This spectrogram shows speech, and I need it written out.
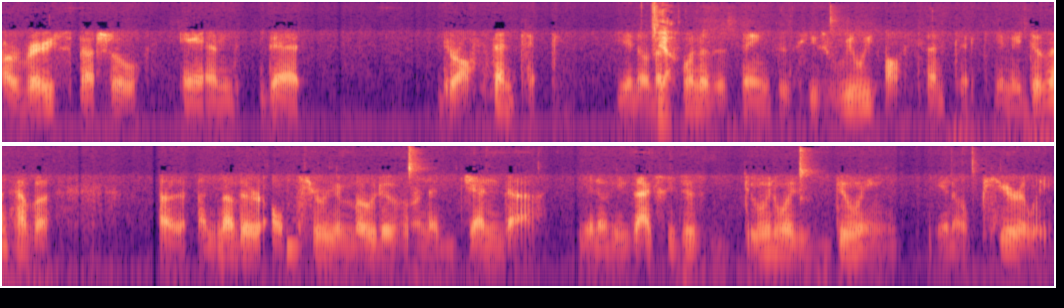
are very special and that they're authentic you know, that's yeah. one of the things is he's really authentic. You know, he doesn't have a, a another ulterior motive or an agenda. You know, he's actually just doing what he's doing. You know, purely.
